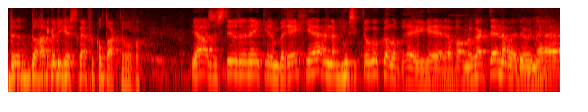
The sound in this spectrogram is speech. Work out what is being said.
De, daar hadden jullie gisteren even contact over. Ja, ze stuurde in één keer een berichtje en daar moest ik toch ook wel op reageren. Van, hoe ga ik dit nou weer doen? Uh,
